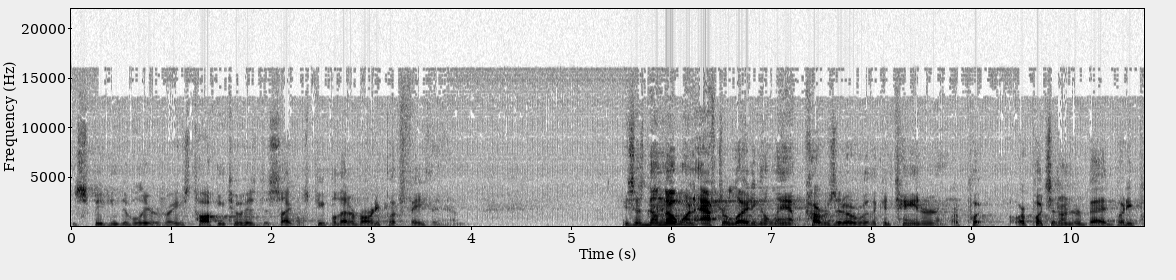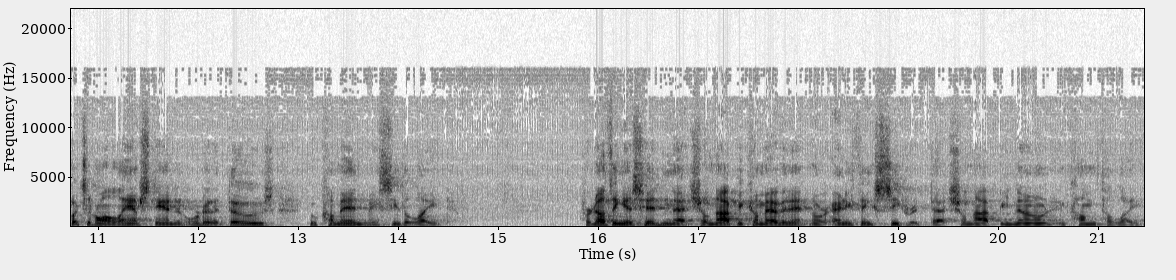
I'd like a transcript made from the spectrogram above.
He's speaking to believers, right? He's talking to his disciples, people that have already put faith in him. He says, Now, no one after lighting a lamp covers it over with a container or, put, or puts it under a bed, but he puts it on a lampstand in order that those who come in may see the light. For nothing is hidden that shall not become evident, nor anything secret that shall not be known and come to light.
